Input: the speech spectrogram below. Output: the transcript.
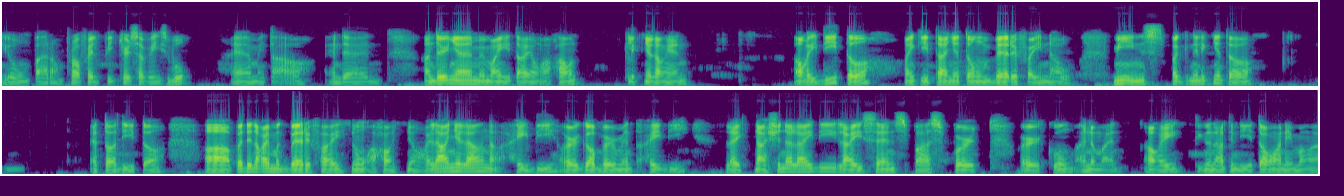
yung parang profile picture sa Facebook. Ayan, may tao. And then, under nyan, may makikita yung account. Click nyo lang yan. Okay, dito, makikita nyo tong verify now. Means, pag nilik nyo to, eto dito, uh, pwede na kayo mag-verify nung account nyo. Kailangan nyo lang ng ID or government ID, like national ID, license, passport, or kung ano man. Okay, tingnan natin dito kung ano yung mga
